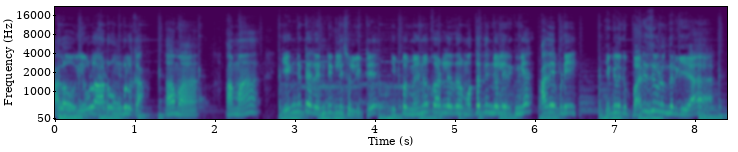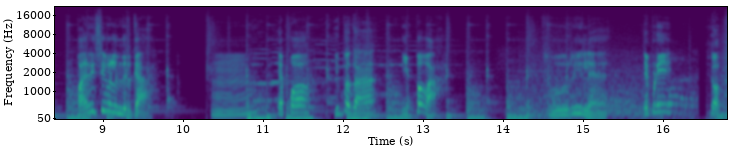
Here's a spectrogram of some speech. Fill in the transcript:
ஹலோ இவ்வளோ ஆர்டர் உங்களுக்கா? ஆமா. ஆமா எங்கிட்ட ரெண்டு இட்லி சொல்லிட்டு இப்போ மெனு கார்டில் இருக்கிற மொத்தத்தையும் சொல்லியிருக்கீங்க. அது எப்படி? எங்களுக்கு பரிசு விழுந்திருக்கியா? பரிசு விழுந்திருக்கா? ம், எப்போ? இப்பதான். இப்பவா? புரியல. எப்படி. சாப்பிட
